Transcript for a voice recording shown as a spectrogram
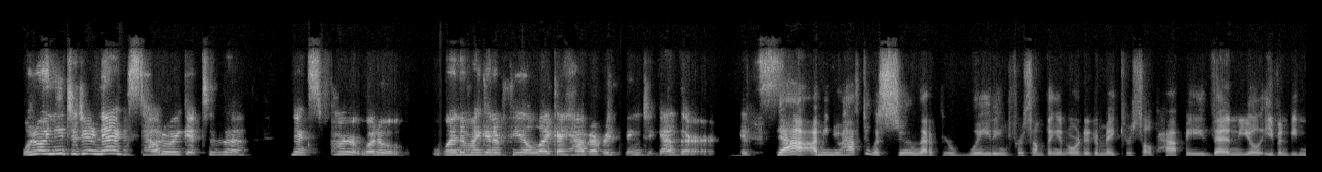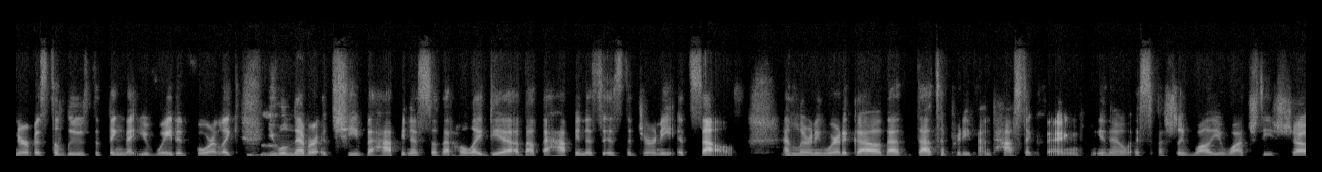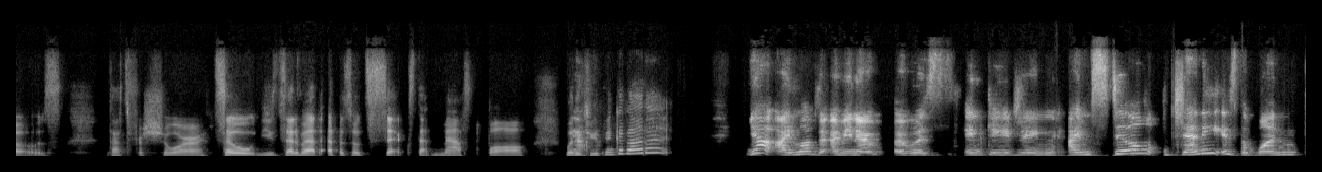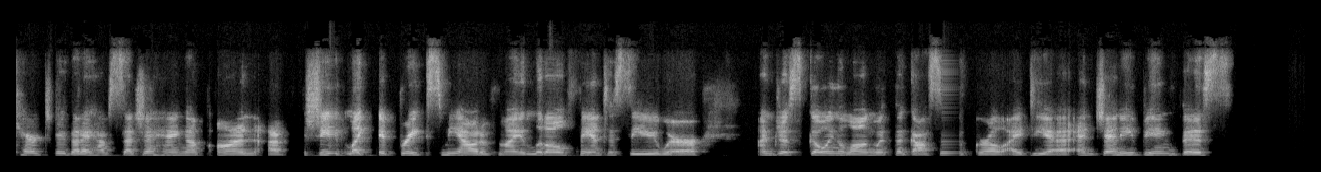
what do I need to do next? How do I get to the next part? What do when am I going to feel like I have everything together? It's yeah i mean you have to assume that if you're waiting for something in order to make yourself happy then you'll even be nervous to lose the thing that you've waited for like mm-hmm. you will never achieve the happiness. So that whole idea about the happiness is the journey itself and learning where to go that that's a pretty fantastic thing you know especially while you watch these shows that's for sure. So you said about episode six that masked ball. What yeah. did you think about it? Yeah i loved it. I mean i, I was engaging. I'm still Jenny is the one character that I have such a hang up on. Uh, she like it breaks me out of my little fantasy where I'm just going along with the gossip girl idea and Jenny being this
